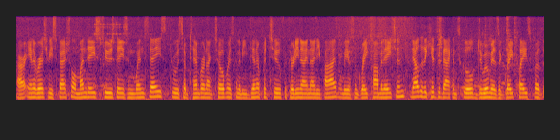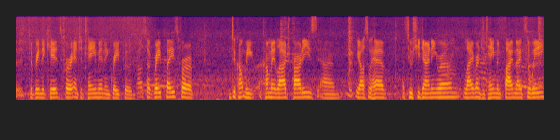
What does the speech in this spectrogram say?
our anniversary special Mondays, Tuesdays, and Wednesdays through September and October. It's going to be dinner for two for $39.95, and we have some great combinations. Now that the kids are back in school, Daruma is a great place for the, to bring the kids for entertainment and great food. Also, a great place for to come, we accommodate large parties. Um, we also have a sushi dining room, live entertainment five nights a week,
